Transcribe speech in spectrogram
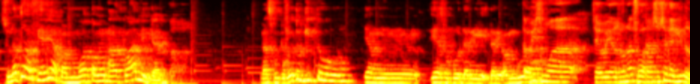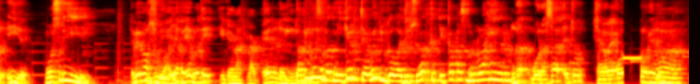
Sunat tuh harfiahnya apa? Memotong alat kelamin kan? Nah sepupu gue tuh gitu, yang ya sepupu dari dari om gue. Tapi semua cewek yang sunat kasusnya kayak gitu. Iya. mostly. Tapi emang semuanya kayaknya berarti ya kayak laki-laki udah daging Tapi gue sempat mikir cewek juga wajib sunat ketika pas baru lahir. Enggak, gua rasa itu Cewek. kontol kayaknya.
